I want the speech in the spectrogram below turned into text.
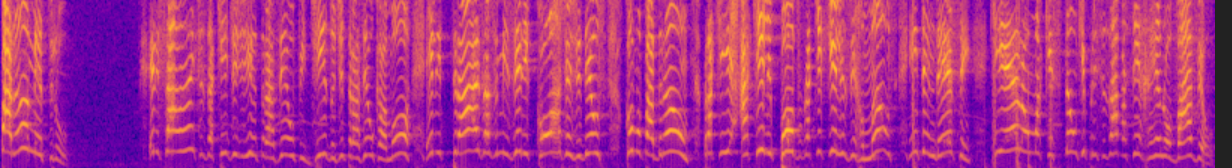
parâmetro ele está antes daqui de, de, trazer o pedido, de trazer o clamor. Ele traz as misericórdias de Deus como padrão para que aquele povo, para que aqueles irmãos entendessem que era uma questão que precisava ser renovável.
